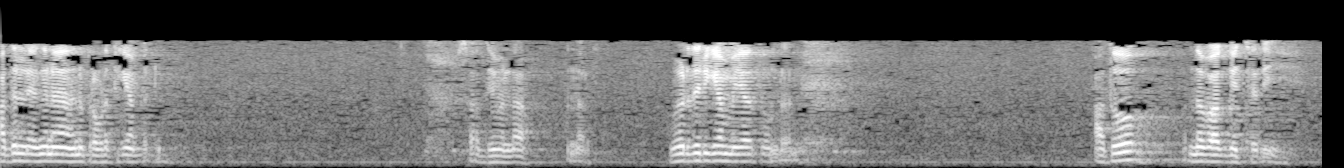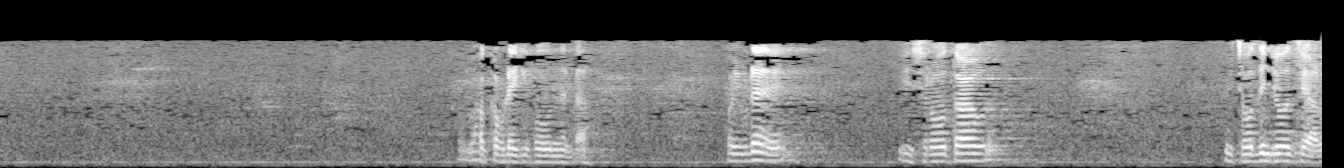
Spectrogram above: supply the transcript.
അതിൽ എങ്ങനെ അതിന് പ്രവർത്തിക്കാൻ പറ്റും? സാധ്യമല്ല എന്നർത്ഥം. വേർതിരിക്കാൻ വയ്യാത്തതുകൊണ്ട് തന്നെ. അതോ നവാഗ്യച്ചതി വാക്കവിടേക്ക് പോകുന്നില്ല. അപ്പൊ ഇവിടെ ഈ ശ്രോതാവ് ഈ ചോദ്യം ചോദിച്ചയാൾ.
